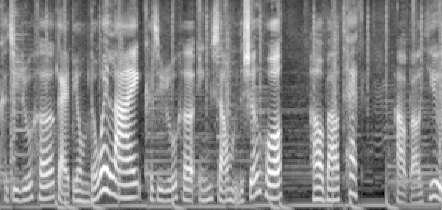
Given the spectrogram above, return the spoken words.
科技如何改变我们的未来，科技如何影响我们的生活。How about tech? How about you?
